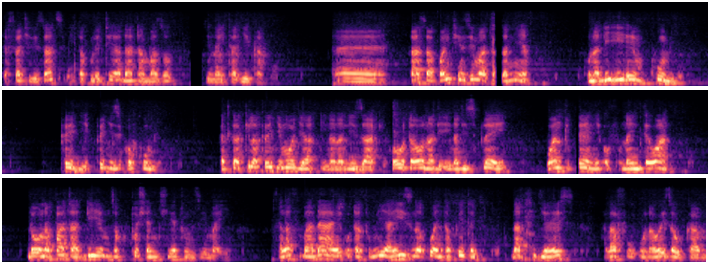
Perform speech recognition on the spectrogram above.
The search results itakuletea data ambazo zinahitajika. Eh, sasa kwa nchi nzima ya Tanzania kuna DEM kumi peji peji ziko kumi katika kila peji moja ina nani zake. Kwa hiyo utaona ina display 1 to 10 of 91 ndio unapata DM za kutosha nchi yetu nzima hii. alafu baadaye utatumia hii zinakuwa interpreted na TJS, halafu unaweza uka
